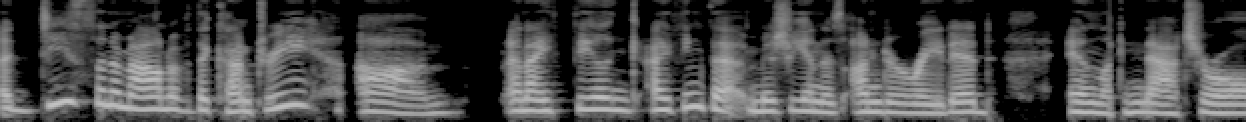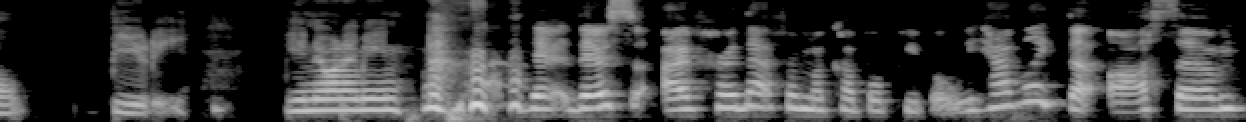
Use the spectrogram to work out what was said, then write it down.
a decent amount of the country, um, and I think I think that Michigan is underrated in like natural beauty. You know what I mean? There, there's I've heard that from a couple people. We have like the awesome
